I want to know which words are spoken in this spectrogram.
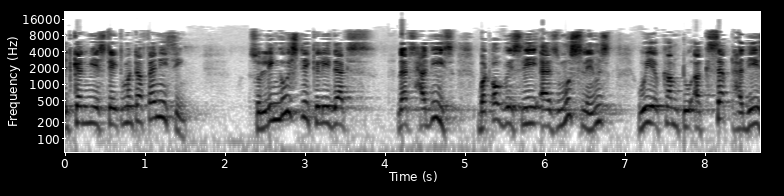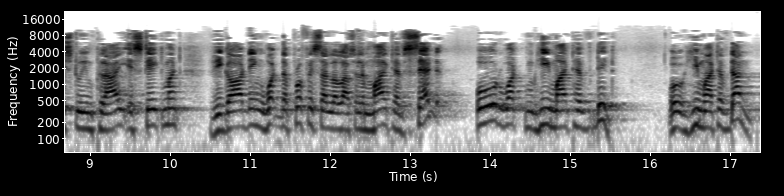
It can be a statement of anything. So linguistically that's, that's hadith. But obviously as Muslims, we have come to accept hadith to imply a statement regarding what the Prophet ﷺ might have said or what he might have did or he might have done.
